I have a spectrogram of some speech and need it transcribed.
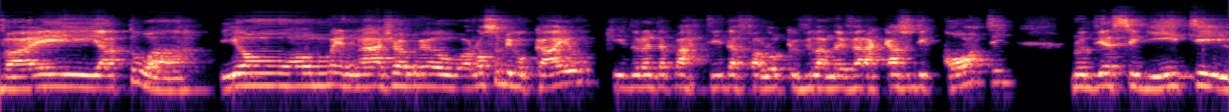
vai atuar. E uma homenagem ao, meu, ao nosso amigo Caio, que durante a partida falou que o Vila Nova era caso de corte. No dia seguinte.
